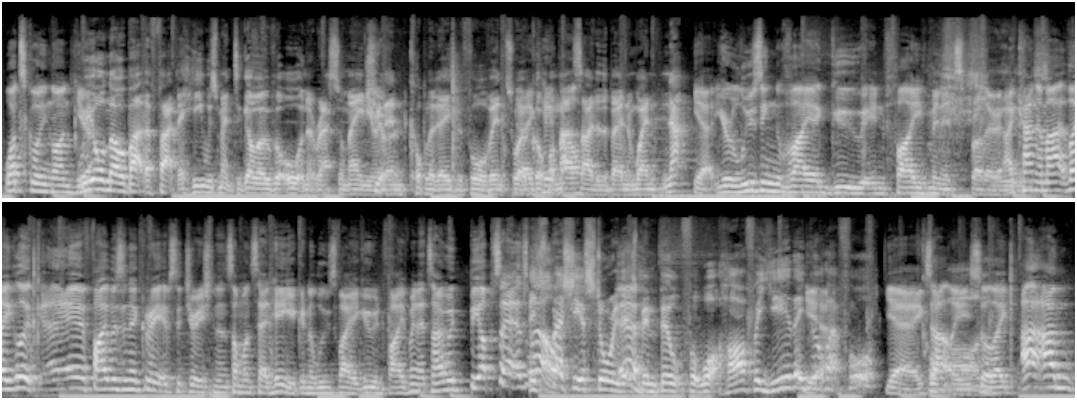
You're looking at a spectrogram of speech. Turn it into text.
What's going on here? We all know about the fact that he was meant to go over Orton at WrestleMania, Sure. and then a couple of days before Vince woke Like, up hey, on that side of the bed and went, nah. Yeah, you're losing via goo in five minutes, brother. I can't imagine. Like, look, if I was in a creative situation and someone said, "Hey, you're going to lose via goo in five minutes," I would be upset as well. Especially a story that's Yeah. been built for what half a year they built Yeah. that for. Yeah, exactly. So, like, I, I'm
